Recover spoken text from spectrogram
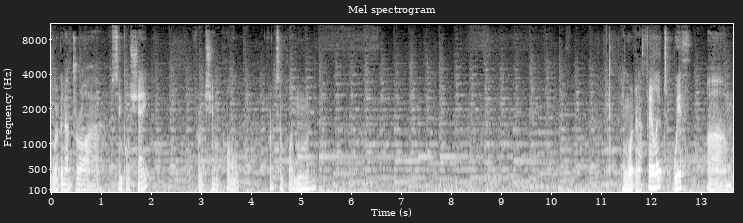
we're gonna draw a simple shape for example for example a moon. And we're gonna fill it with um,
